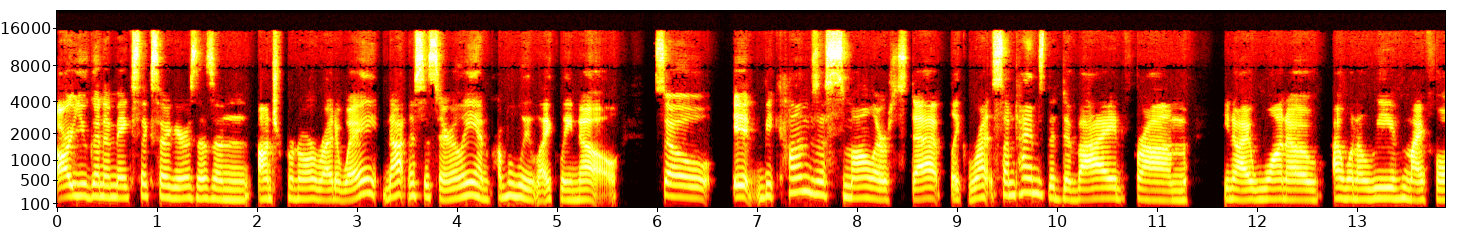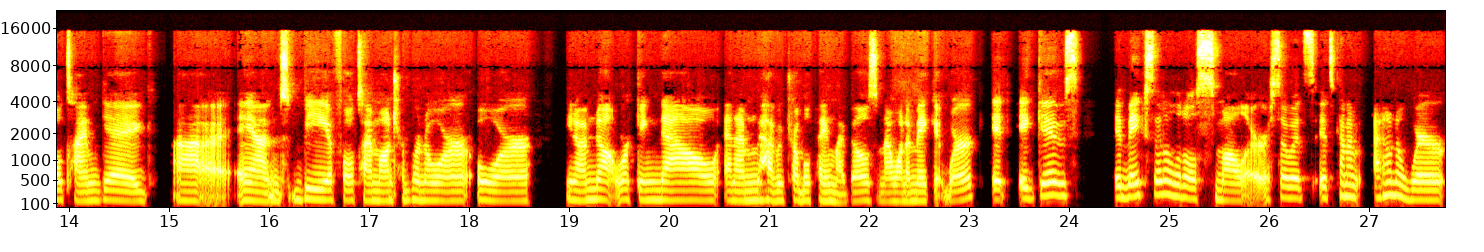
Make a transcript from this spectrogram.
are you going to make six figures as an entrepreneur right away? Not necessarily, and probably likely no. So it becomes a smaller step. Like run, sometimes the divide from, you know, I want to, I want to leave my full time gig uh, and be a full time entrepreneur, or you know, I'm not working now and I'm having trouble paying my bills and I want to make it work. It it gives it makes it a little smaller. So it's it's kind of I don't know where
